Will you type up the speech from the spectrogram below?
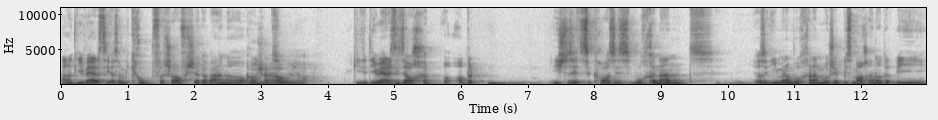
auch diverse, also mit Kupfer schaffst du ja auch noch. Kannst und du auch, ja. Es gibt ja diverse Sachen, aber ist das jetzt quasi ein Wochenende, also immer am Wochenende musst du etwas machen oder wie?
